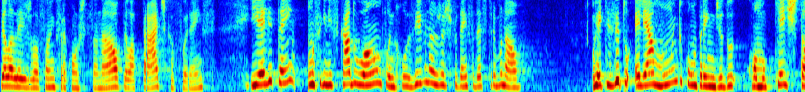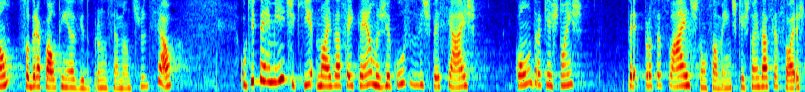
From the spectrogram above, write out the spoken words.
pela legislação infraconstitucional, pela prática forense, e ele tem um significado amplo, inclusive na jurisprudência desse tribunal. O requisito ele é muito compreendido como questão sobre a qual tem havido pronunciamento judicial, o que permite que nós aceitemos recursos especiais contra questões processuais, tão somente, questões acessórias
